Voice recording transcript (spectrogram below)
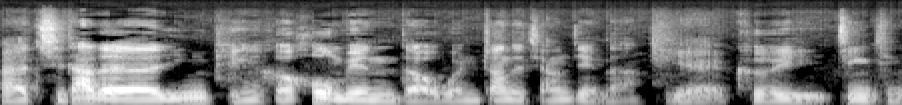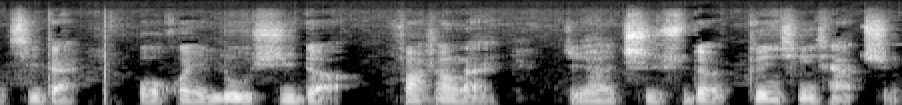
呃，其他的音频和后面的文章的讲解呢，也可以敬请期待，我会陆续的发上来，就要持续的更新下去。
